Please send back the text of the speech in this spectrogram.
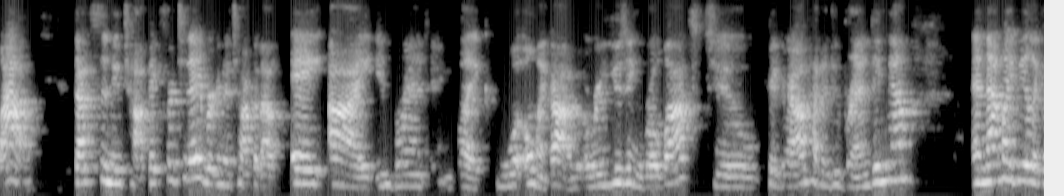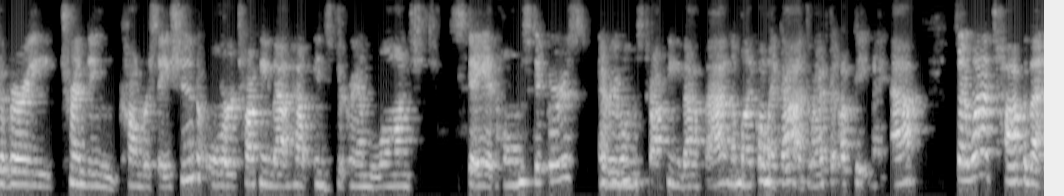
wow, that's the new topic for today. We're going to talk about AI in branding. Like, oh my God, we're using robots to figure out how to do branding now. And that might be like a very trending conversation, or talking about how Instagram launched stay at home stickers. Everyone mm-hmm. was talking about that. And I'm like, oh my God, do I have to update my app? So I want to talk about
